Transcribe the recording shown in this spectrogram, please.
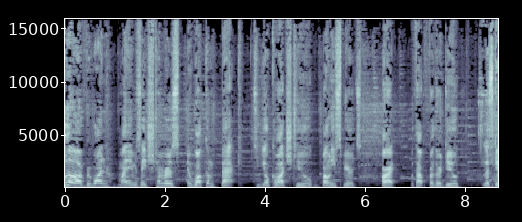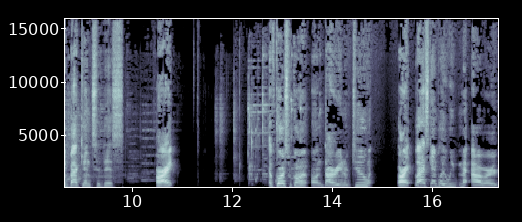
Hello everyone, my name is H Timbers, and welcome back to Yokai Watch 2 Bony Spirits. Alright, without further ado, let's get back into this. Alright. Of course, we're going on diary number 2. Alright, last gameplay we met our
